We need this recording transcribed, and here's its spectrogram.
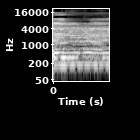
Amen.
